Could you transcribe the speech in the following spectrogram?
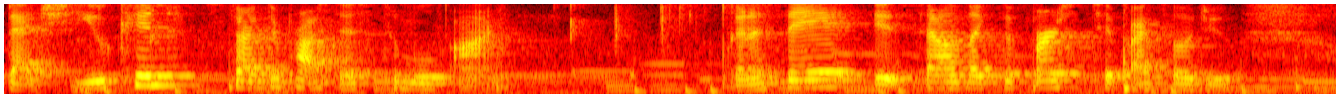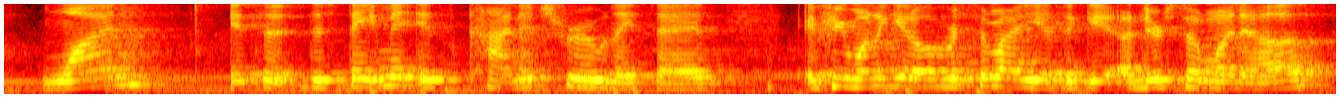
that you can start the process to move on. I'm gonna say it, it sounds like the first tip I told you. One, it's a, the statement is kind of true when they said, if you want to get over somebody, you have to get under someone else.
